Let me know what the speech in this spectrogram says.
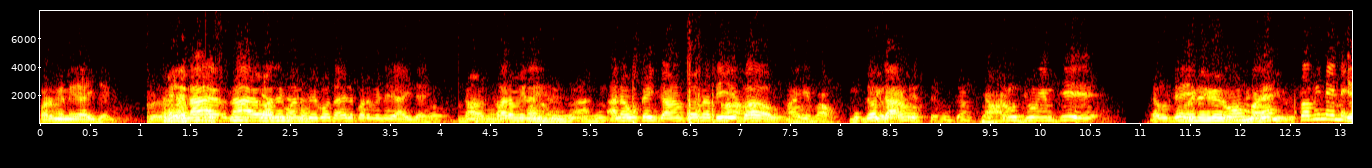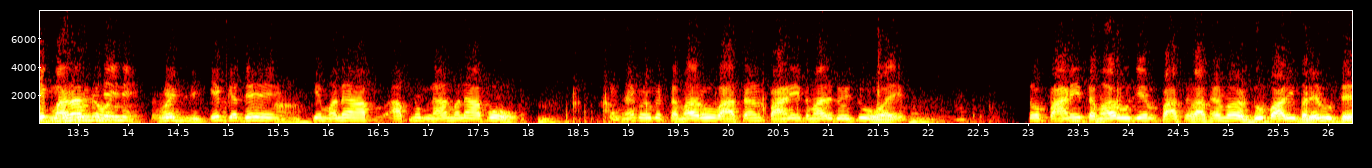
પરમ વિનય આવી જાય. ના ભેગો થાય એટલે આવી જાય. અને હું કઈ જાણતો નથી એ ભાવ. હા, એ ભાવ. જો જાણું જાણું છું એમ કે એક. એક મને આપ આપનું જ્ઞાન મને આપો. મેં કહ્યું કે તમારું વાસણ પાણી તમારે જોઈતું હોય તો પાણી તમારું જે વાસણમાં અડધું પાણી ભરેલું છે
